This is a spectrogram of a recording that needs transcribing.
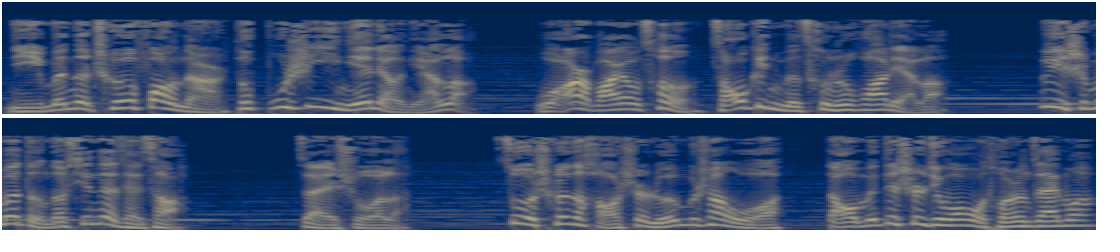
你们的车放哪儿都不是一年两年了，我二娃要蹭，早给你们蹭成花脸了，为什么要等到现在才蹭？再说了，坐车的好事轮不上我，倒霉的事就往我头上栽吗？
